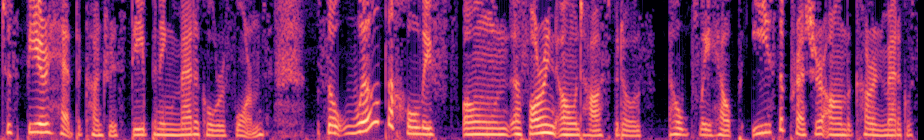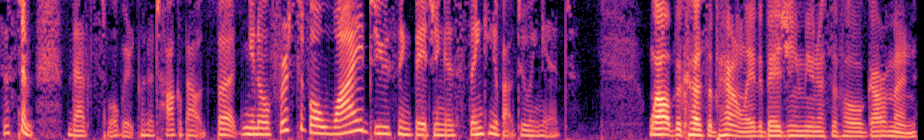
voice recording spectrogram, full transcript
to spearhead the country's deepening medical reforms. So, will the wholly owned, uh, foreign-owned hospitals hopefully help ease the pressure on the current medical system? That's that's what we're going to talk about. But, you know, first of all, why do you think Beijing is thinking about doing it? Well, because apparently the Beijing municipal government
